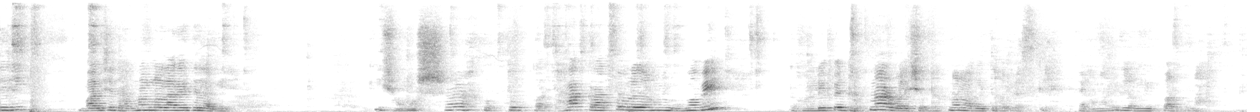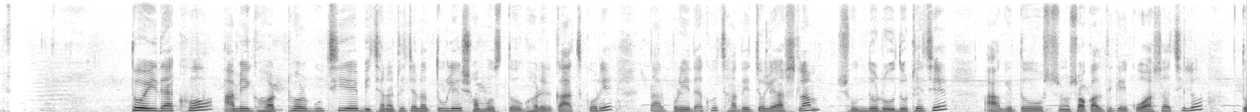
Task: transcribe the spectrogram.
দেরি বালিশে ঢাকনাগুলো লাগাইতে লাগে। কি সমস্যা? কত থাক রাত্রেবেলা যখন ঘুমাবি, তখন লেপের ঢাকনা আর বালিশের ঢাকনা লাগাইতে হবে আজকে। এখন আর এগুলো পারব না। তো এই দেখো, আমি ঘর ঠর গুছিয়ে, বিছানা টিছানা তুলে সমস্ত ঘরের কাজ করে, তারপরে দেখো ছাদে চলে আসলাম। সুন্দর রোদ উঠেছে। আগে তো সকাল থেকে কুয়াশা ছিল, তো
